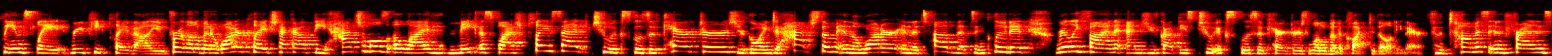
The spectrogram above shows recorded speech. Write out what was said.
clean slate, repeat play value. For a little bit of water play, check out the Hatchimals Alive Make a Splash play set, two exclusive characters. You're going to hatch them in the water in the tub that's included. Really fun, and you've got these two exclusive characters, a little bit of collectability there. For the Thomas and Friends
